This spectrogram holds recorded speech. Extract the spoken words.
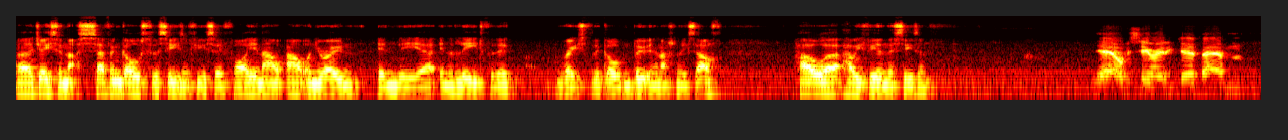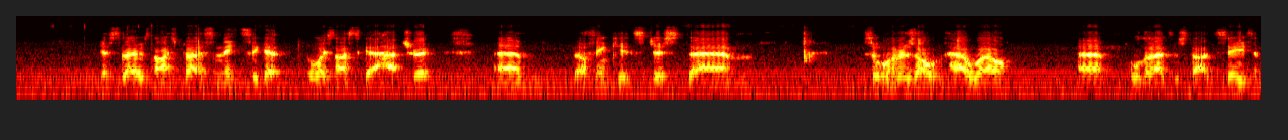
Uh, Jason, that's seven goals for the season for you so far. You're now out on your own in the uh, in the lead for the race for the Golden Boot in the National League South. How uh, how are you feeling this season? Yeah, obviously really good. Um, yesterday was nice personally to get. Always nice to get a hat trick. Um, but I think it's just um, sort of a result of how well um, all the lads have started the season.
